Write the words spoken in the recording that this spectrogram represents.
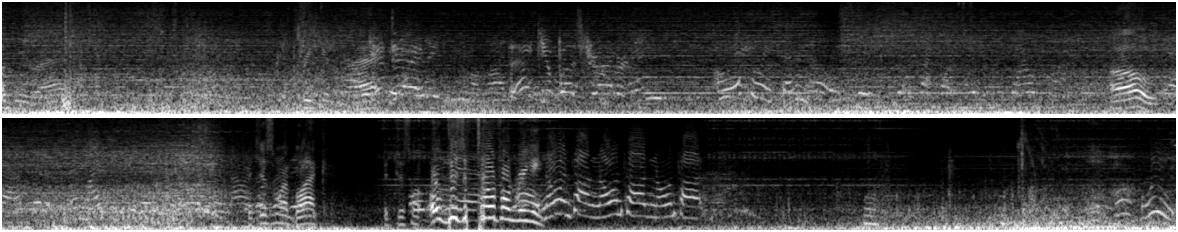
Ugly rat. Freaking rat. You did! Thank you, bus driver. Oh, that's only seven dollars. Oh, Yeah, but it, it might be it just went black. It just went. Oh, there's a telephone Right, ringing. No one talk, no one talk, no one talk. Wait,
